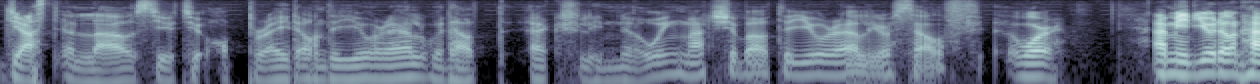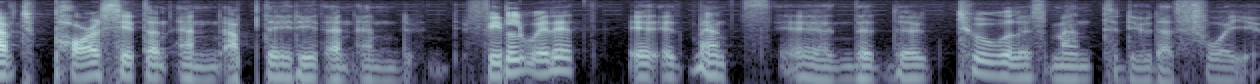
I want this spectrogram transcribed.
just allows you to operate on the URL without actually knowing much about the URL yourself. Or, I mean, you don't have to parse it and, and update it and, and fiddle with it. It, it meant uh, the, the tool is meant to do that for you.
